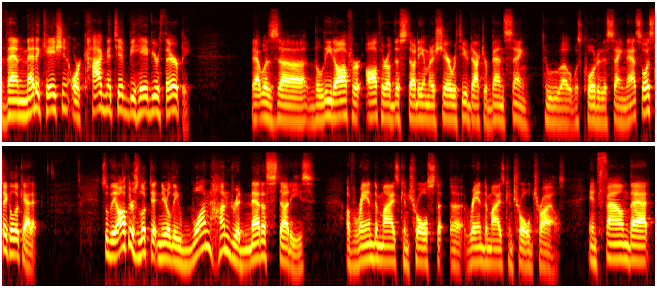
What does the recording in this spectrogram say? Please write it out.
than medication or cognitive behavior therapy. That was uh, the lead author, author of this study I'm going to share with you, Dr. Ben Singh, who uh, was quoted as saying that. So let's take a look at it. So the authors looked at nearly 100 meta studies of randomized, control uh, randomized controlled trials and found that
